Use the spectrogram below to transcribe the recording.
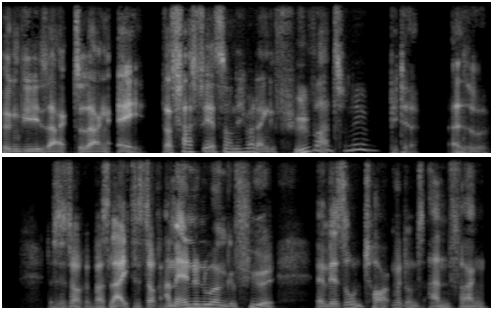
irgendwie sagt, zu sagen, ey, das schaffst du jetzt noch nicht mal, dein Gefühl wahrzunehmen? Bitte. Also, das ist doch was Leichtes, doch am Ende nur ein Gefühl. Wenn wir so einen Talk mit uns anfangen,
